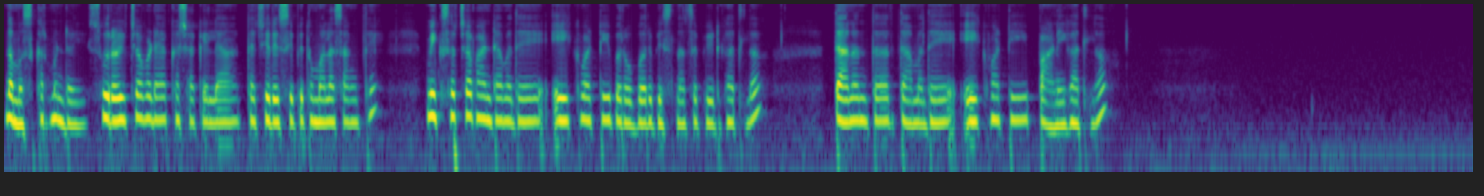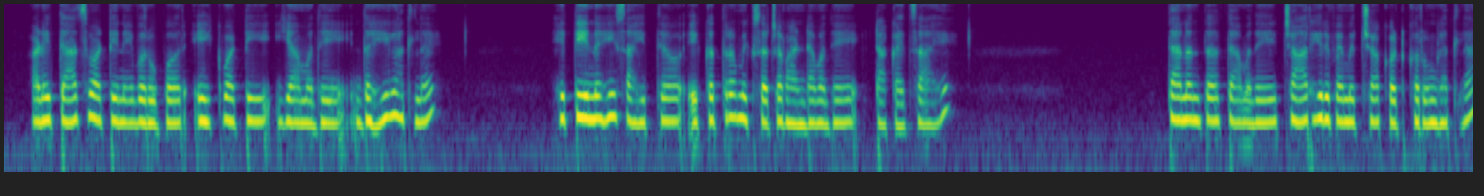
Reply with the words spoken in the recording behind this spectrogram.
नमस्कार मंडळी सुरळीच्या वड्या कशा केल्या? त्याची रेसिपी तुम्हाला सांगते. मिक्सरच्या भांड्यामध्ये एक वाटी बरोबर बेसनाचं पीठ घातलं. त्यानंतर त्यामध्ये एक वाटी पाणी घातलं. आणि त्याच वाटीने बरोबर एक वाटी यामध्ये दही घातलं आहे हे तीनही साहित्य एकत्र मिक्सरच्या भांड्यामध्ये टाकायचं आहे. त्यानंतर त्यामध्ये चार हिरव्या मिरच्या कट करून घातल्या.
